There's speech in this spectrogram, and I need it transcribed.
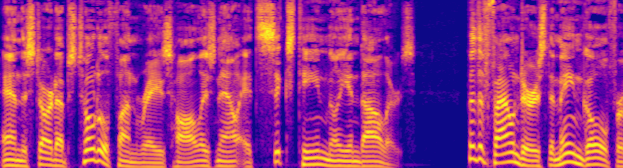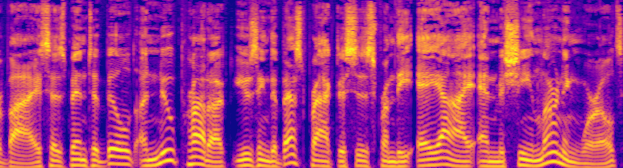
and the startup's total fundraise haul is now at $16 million. For the founders, the main goal for Vise has been to build a new product using the best practices from the AI and machine learning worlds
